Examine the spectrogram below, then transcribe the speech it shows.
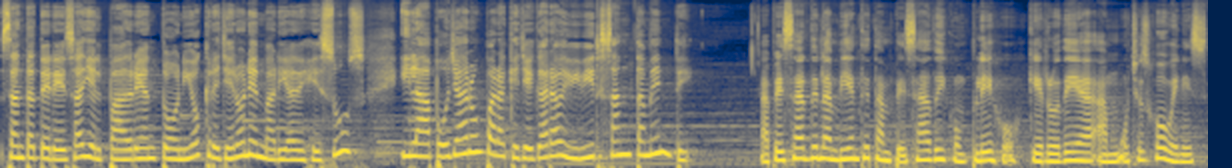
Santa Teresa y el Padre Antonio creyeron en María de Jesús y la apoyaron para que llegara a vivir santamente. A pesar del ambiente tan pesado y complejo que rodea a muchos jóvenes,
